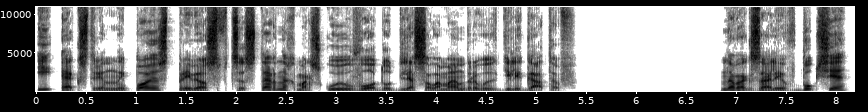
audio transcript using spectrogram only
и экстренный поезд привез в цистернах морскую воду для саламандровых делегатов. На вокзале в Буксе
